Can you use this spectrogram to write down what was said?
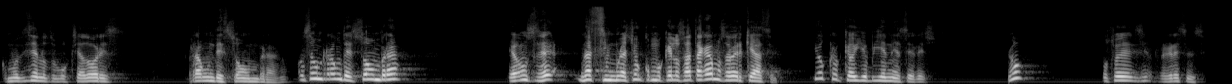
como dicen los boxeadores, round de sombra. O sea, un round de sombra, y vamos a hacer una simulación como que los atacamos a ver qué hacen. Yo creo que hoy viene a hacer eso. ¿No? Dice, regresense.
